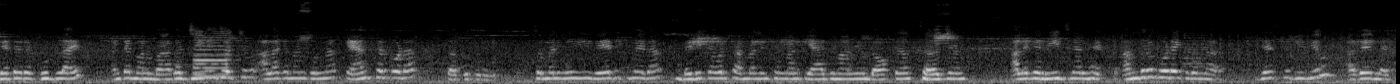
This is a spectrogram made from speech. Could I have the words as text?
get a good life అంటే మనం బాగా జీవించవచ్చు అలాగే మనకున్న క్యాన్సర్ కూడా తగ్గుతుంది. సో మరి ఈ వేదిక మీద మెడికవర్ సంబంధించిన మనకి యాజమాన్యం డాక్టర్స్ సర్జన్స్ అలాగే రీజనల్ హెడ్స్ అందరూ కూడా ఇక్కడ ఉన్నారు. జస్ట్ గివ్ యూ అవేర్నెస్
